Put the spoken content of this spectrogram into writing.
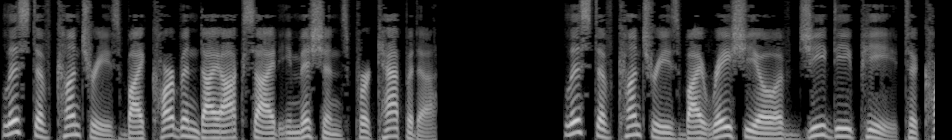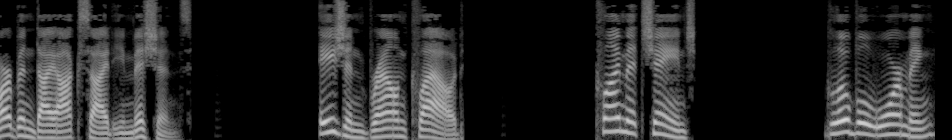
List of countries by carbon dioxide emissions per capita List of countries by ratio of GDP to carbon dioxide emissions Asian brown cloud Climate change Global warming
